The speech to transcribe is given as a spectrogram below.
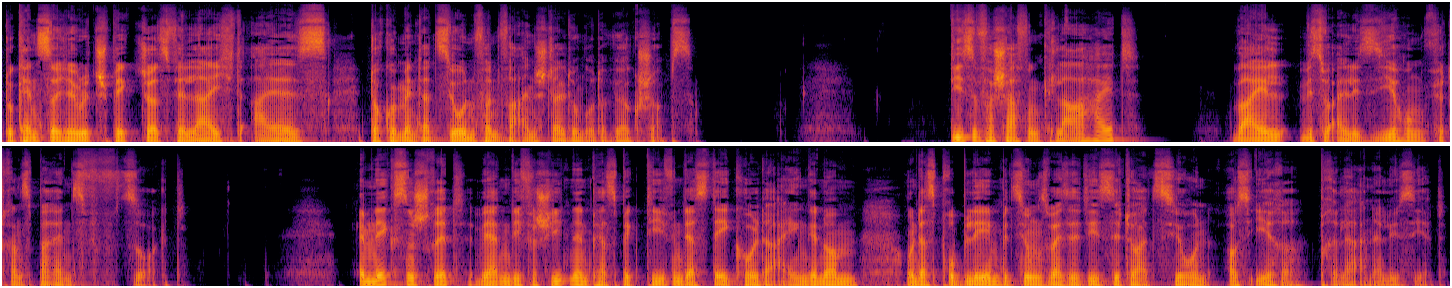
Du kennst solche Rich Pictures vielleicht als Dokumentation von Veranstaltungen oder Workshops. Diese verschaffen Klarheit, weil Visualisierung für Transparenz sorgt. Im nächsten Schritt werden die verschiedenen Perspektiven der Stakeholder eingenommen und das Problem bzw. die Situation aus ihrer Brille analysiert.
